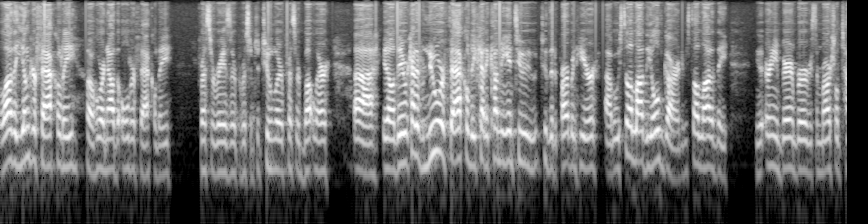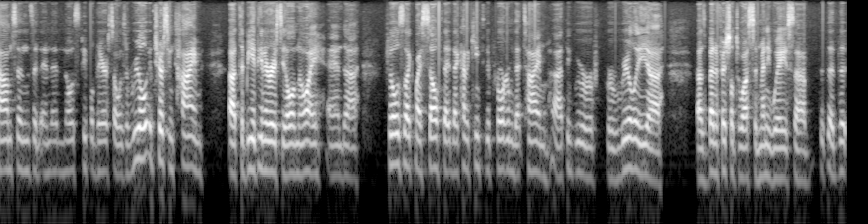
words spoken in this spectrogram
a lot of the younger faculty uh, who are now the older faculty, Professor Roesler, Professor Tutumluer, Professor Buttlar, uh, you know, they were kind of newer faculty kind of coming into to the department here, uh, but we still had a lot of the old guard. We still had a lot of the you know, Ernie Barenbergs and Marshall Thompsons and, and, and those people there. So it was a real interesting time uh, to be at the University of Illinois. And uh, for those like myself that, that kind of came through the program at that time, I think we were, were really uh, was beneficial to us in many ways. Uh, the, the,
